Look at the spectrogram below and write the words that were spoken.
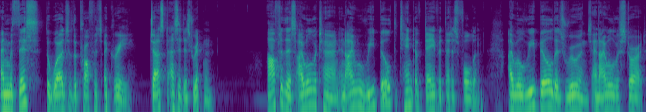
And with this, the words of the prophets agree, just as it is written. After this, I will return, and I will rebuild the tent of David that has fallen. I will rebuild its ruins, and I will restore it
